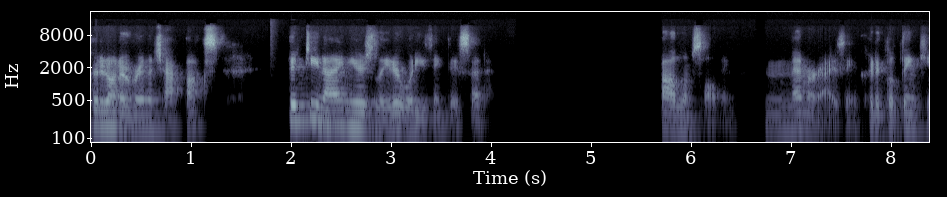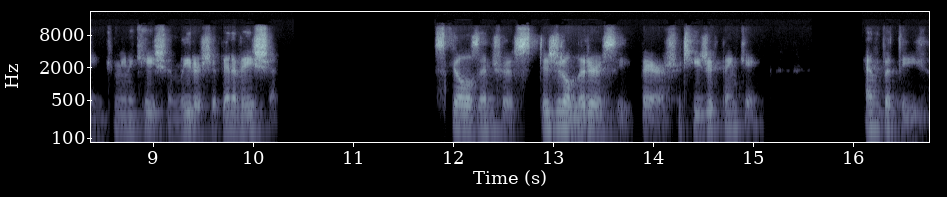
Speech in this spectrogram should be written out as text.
put it on over in the chat box. 59 years later, what do you think they said? Problem solving, memorizing, critical thinking, communication, leadership, innovation, skills, interests, digital literacy, there, strategic thinking, empathy.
